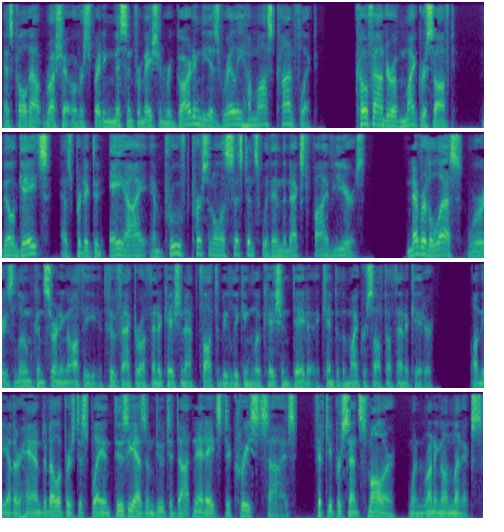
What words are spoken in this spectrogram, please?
has called out Russia over spreading misinformation regarding the Israeli Hamas conflict. Co founder of Microsoft, Bill Gates, has predicted AI improved personal assistance within the next five years. Nevertheless, worries loom concerning Authy, a two factor authentication app thought to be leaking location data akin to the Microsoft Authenticator. On the other hand, developers display enthusiasm due to .NET 8's decreased size, 50% smaller, when running on Linux.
